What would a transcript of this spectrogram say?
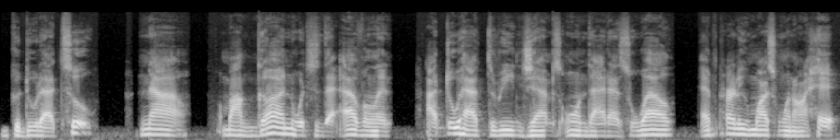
you could do that too. Now, my gun, which is the Evelyn, I do have three gems on that as well. And pretty much when I hit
